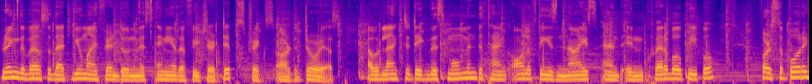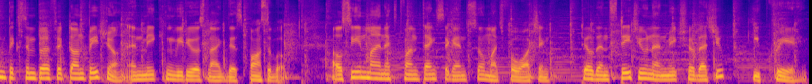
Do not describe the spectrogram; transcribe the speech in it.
Ring the bell so that you my friend don't miss any other feature tips, tricks or tutorials. I would like to take this moment to thank all of these nice and incredible people for supporting Piximperfect on Patreon and making videos like this possible. I'll see you in my next one. Thanks again so much for watching. Till then, stay tuned and make sure that you keep creating.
